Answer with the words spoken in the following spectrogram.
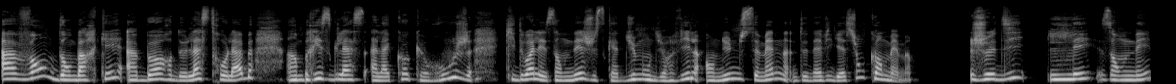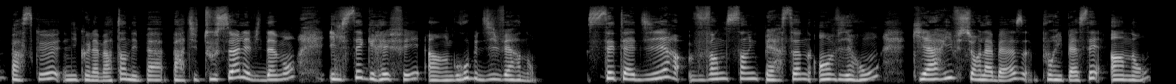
avant d'embarquer à bord de l'Astrolabe, un brise-glace à la coque rouge qui doit les emmener jusqu'à Dumont d'Urville en une semaine de navigation quand même. Je dis les emmener parce que Nicolas Martin n'est pas parti tout seul, évidemment. Il s'est greffé à un groupe d'hivernants. C'est-à-dire 25 personnes environ qui arrivent sur la base pour y passer un an,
